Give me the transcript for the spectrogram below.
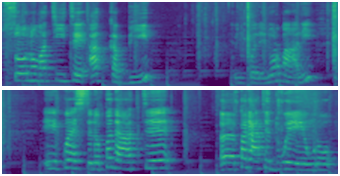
Sono matite HB quindi quelle normali e queste le ho pagate eh, pagate 2 euro.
